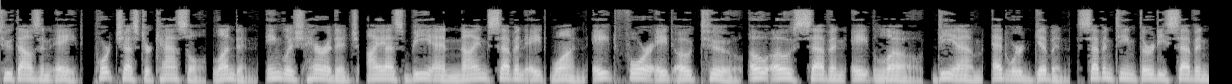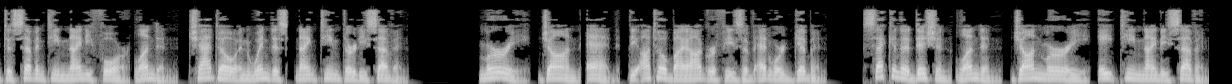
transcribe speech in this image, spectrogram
2008, Portchester Castle, London, English Heritage, ISBN 978-1-84802-007-8 Lowe, D. M., Edward Gibbon, 1737–1794 London, Chatto and Windus, 1937. Murray, John ed., The Autobiographies of Edward Gibbon. Second edition London, John Murray, 1897.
